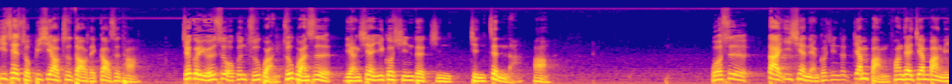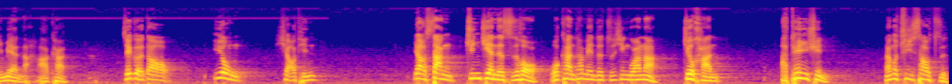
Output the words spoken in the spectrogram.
一切所必须要知道的告诉他。结果有一次我跟主管，主管是两线一个新的警警政呐啊，我是带一线两颗星的肩膀放在肩膀里面呐啊看。结果到用小艇要上军舰的时候，我看他们的执行官呐就喊 attention，然后吹哨子。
